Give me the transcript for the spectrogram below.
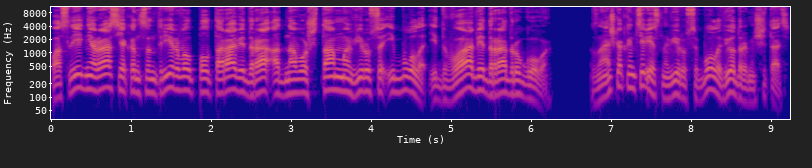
последний раз я концентрировал полтора ведра одного штамма вируса Эбола и два ведра другого. Знаешь, как интересно вирус Эбола ведрами считать?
